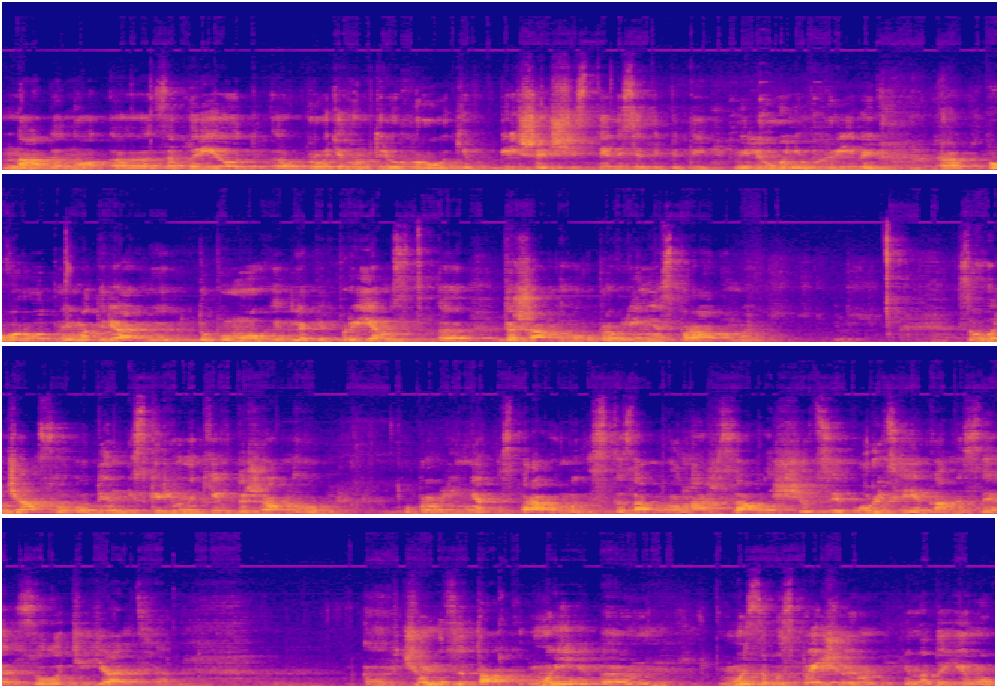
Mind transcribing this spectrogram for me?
надано е, за період е, протягом трьох років більше 65 мільйонів гривень е, поворотної матеріальної допомоги для підприємств Державного управління справами. Свого часу один із керівників державного управління справами сказав про наш зал, що це куриця, яка несе золоті яйця. Чому це так? Ми, е, ми забезпечуємо і надаємо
